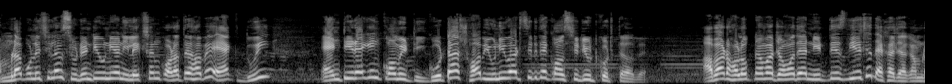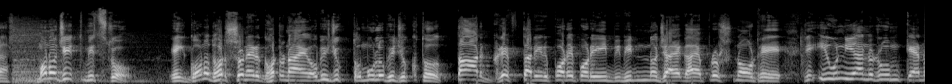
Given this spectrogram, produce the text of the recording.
আমরা বলেছিলাম স্টুডেন্ট ইউনিয়ন ইলেকশন করাতে হবে এক দুই অ্যান্টি র্যাগিং কমিটি গোটা সব ইউনিভার্সিটিতে কনস্টিটিউট করতে হবে। আবার হলকনামা জমা দেওয়ার নির্দেশ দিয়েছে, দেখা যাক, আমরা মনোজিৎ মিশ্র, এই গণধর্ষণের ঘটনায় অভিযুক্ত, মূল অভিযুক্ত, তার গ্রেফতারির পরে পরেই বিভিন্ন জায়গায় প্রশ্ন ওঠে যে, ইউনিয়ন রুম কেন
